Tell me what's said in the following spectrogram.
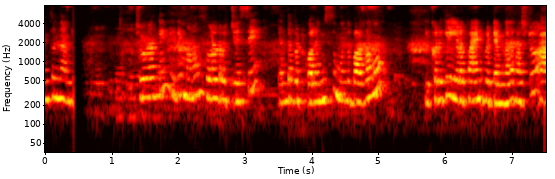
ఎంత ఉందంటే చూడండి ఇది మనం షోల్డర్ వచ్చేసి ఎంత పెట్టుకోవాలి? మిస్ ముందు భాగము. ఇక్కడికి ఈడ పాయింట్ పెట్టాం కదా ఫస్ట్. ఆ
